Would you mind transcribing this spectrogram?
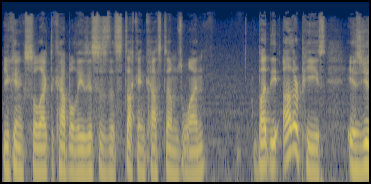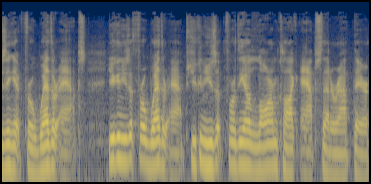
you can select a couple of these. This is the Stuck in Customs one. But the other piece is using it for weather apps. You can use it for weather apps. You can use it for the alarm clock apps that are out there.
